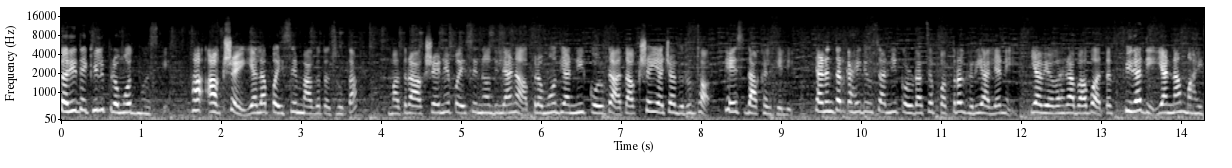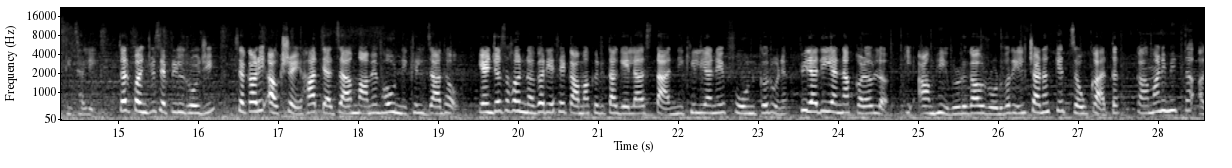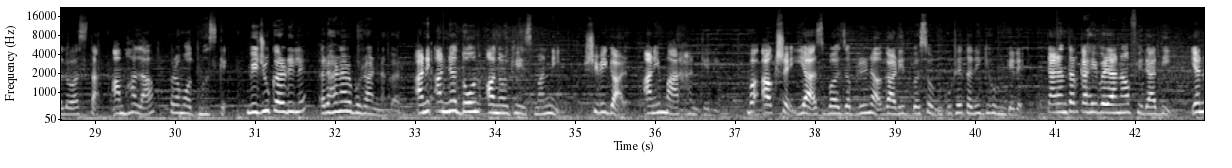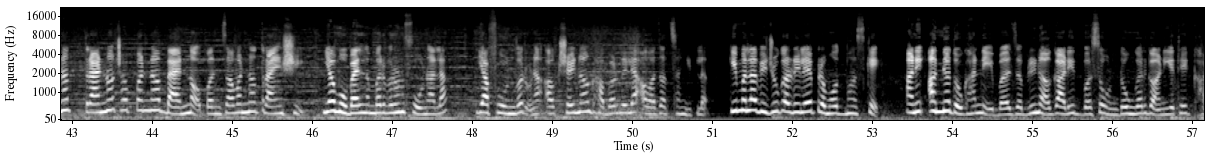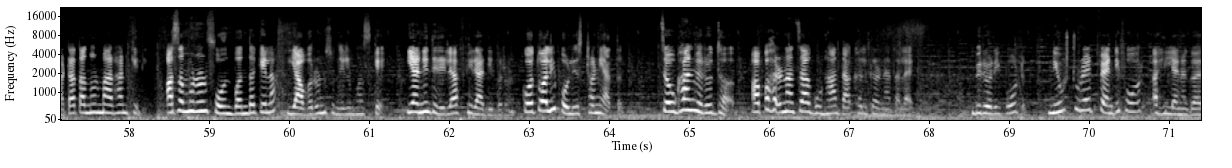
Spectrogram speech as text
तरी देखील प्रमोद म्हस्के हा अक्षय याला पैसे मागतच होता. मात्र अक्षयने पैसे न दिल्यानं प्रमोद यांनी कोर्टात अक्षय याच्या विरुद्ध केस दाखल केली. त्यानंतर काही दिवसांनी कोर्टाचं पत्र घरी आल्याने या व्यवहाराबाबत फिर्यादी यांना माहिती झाली. तर पंचवीस एप्रिल रोजी सकाळी अक्षय हा त्याचा मामेभाऊ निखिल जाधव यांच्यासह नगर येथे कामाकरिता गेला असता निखिल याने फोन करून फिर्यादी यांना कळवलं की आम्ही बुडगाव रोडवरील चाणक्य चौकात कामानिमित्त आलो असता आम्हाला प्रमोद म्हस्के विजू कर्डिले राहणार बुऱ्हाणनगर आणि अन्य दोन अनोळखी इस्मांनी शिवीगाळ आणि मारहाण केली व अक्षय यास बळजबरीनं गाडीत बसवून कुठेतरी घेऊन गेले. त्यानंतर काही वेळानं फिर्यादी यांना त्र्याण्णव छप्पन्न ब्याण्णव पंचावन्न त्र्याऐंशी या मोबाईल नंबरवरून फोन आला या फोनवरून अक्षयनं घाबरलेल्या आवाजात सांगितलं की मला विजू कर्डिले प्रमोद म्हस्के आणि अन्य दोघांनी बळजबरीनं गाडीत बसवून डोंगरगण येथे घाटात आणून मारहाण केली. असं म्हणून फोन बंद केला यावरून सुनील म्हस्के यांनी दिलेल्या फिर्यादीवरून. कोतवाली पोलीस ठाण्यात चौघांविरुद्ध अपहरणाचा गुन्हा दाखल करण्यात आलाय. Bureau report news today twenty four Ahilyanagar.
